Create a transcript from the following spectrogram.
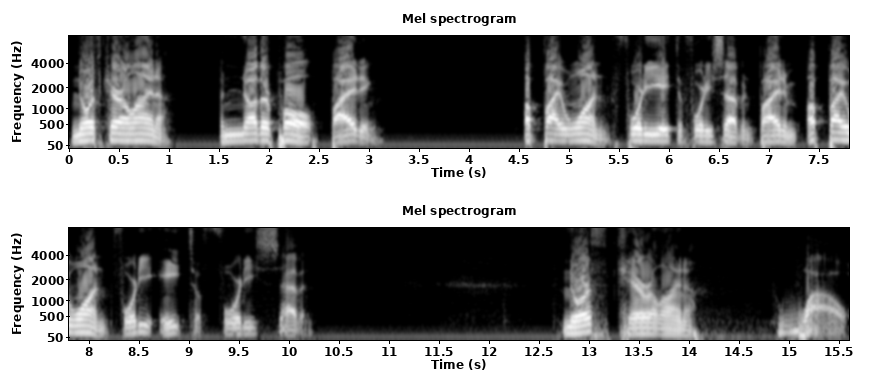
North Carolina, another poll, Biden up by one, 48 to 47. Biden up by one, 48 to 47. North Carolina. Wow.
